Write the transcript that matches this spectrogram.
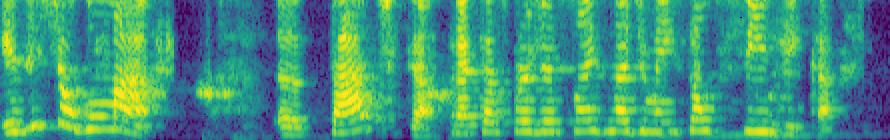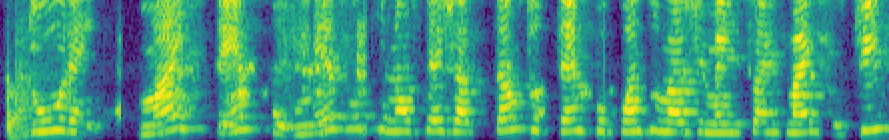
Existe alguma uh, tática para que as projeções na dimensão física durem mais tempo, mesmo que não seja tanto tempo quanto nas dimensões mais sutis?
